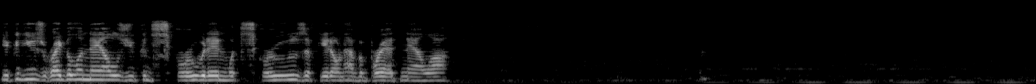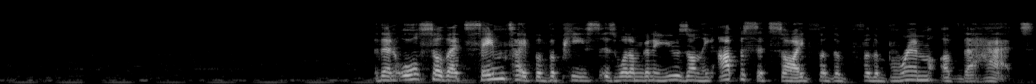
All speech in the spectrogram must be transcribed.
You could use regular nails. You can screw it in with screws if you don't have a brad nailer. Then also that same type of a piece is what I'm going to use on the opposite side for the for the brim of the hat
